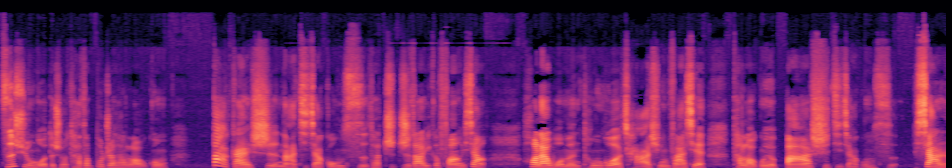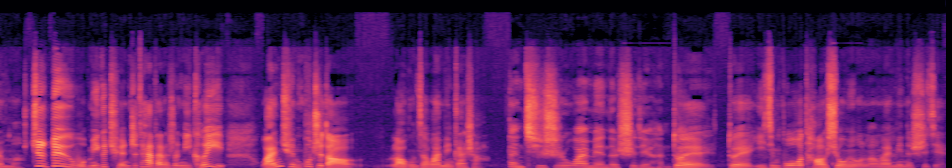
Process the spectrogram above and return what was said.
咨询我的时候，她都不知道她老公大概是哪几家公司，她只知道一个方向。后来我们通过查询发现，她老公有八十几家公司，吓人吗？就是对于我们一个全职太太来说，你可以完全不知道老公在外面干啥。但其实外面的世界很大。对对，已经波涛汹涌了，外面的世界。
